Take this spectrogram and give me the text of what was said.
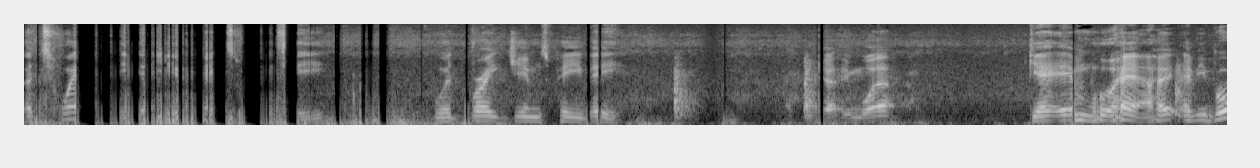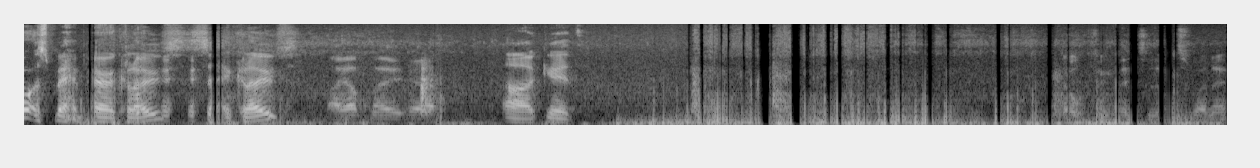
A 20, a UK 20 would break Jim's PB. Get him wet. Get him where? Have you bought a spare pair of clothes? Set of clothes? I have, mate. Yeah. Oh, good. Don't think this is a twenty. Eh?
